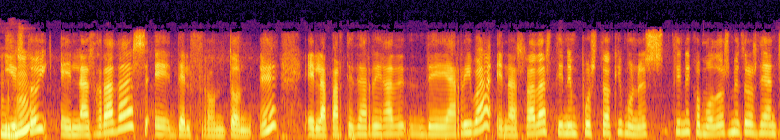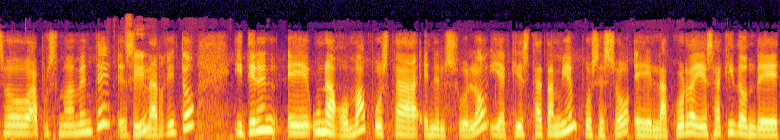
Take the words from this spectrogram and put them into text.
y estoy en las gradas eh, del frontón. ¿eh? En la parte de arriba, de, arriba, en las gradas, tienen puesto aquí, bueno, es, tiene como dos metros de ancho aproximadamente, es larguito, y tienen una goma puesta en el suelo. Y aquí está también, pues eso, la cuerda, y es aquí donde,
